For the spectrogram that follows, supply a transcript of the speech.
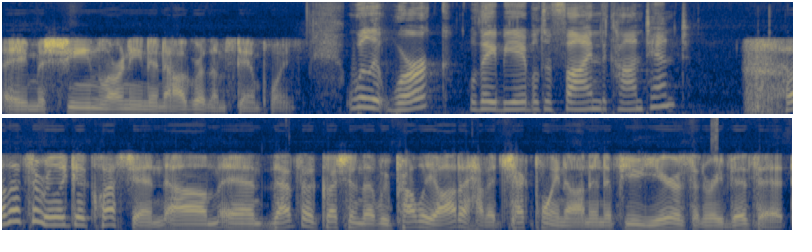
a machine learning and algorithm standpoint. Will it work? Will they be able to find the content? Well, that's a really good question. Um, and that's a question that we probably ought to have a checkpoint on in a few years and revisit.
